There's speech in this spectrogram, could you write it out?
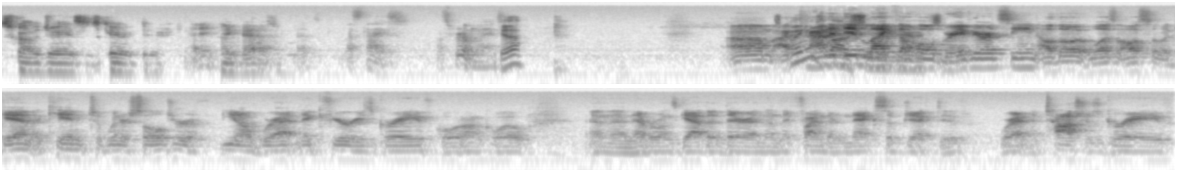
Scarlett Johansson's character. I didn't think that. That's, that's nice. That's real nice. Yeah. Um, I, I mean, kind of did like the whole similarities. graveyard scene, although it was also again akin to Winter Soldier. You know, we're at Nick Fury's grave, quote unquote, and then everyone's gathered there, and then they find their next objective. We're at Natasha's grave.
